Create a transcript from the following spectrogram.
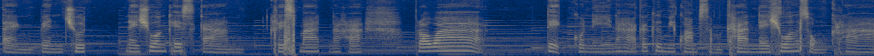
แต่งเป็นชุดในช่วงเทศกาลคริสต์มาสนะคะ เพราะว่าเด็กคนนี้นะคะก็คือมีความสำคัญในช่วงสงคราม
